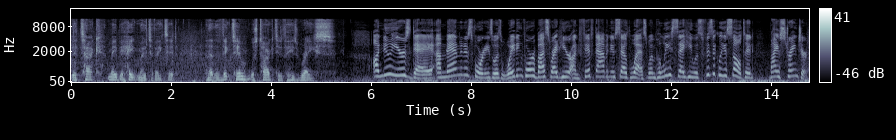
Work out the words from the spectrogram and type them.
The attack may be hate motivated and that the victim was targeted for his race. On New Year's Day, a man in his 40s was waiting for a bus right here on Fifth Avenue Southwest when police say he was physically assaulted by a stranger.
